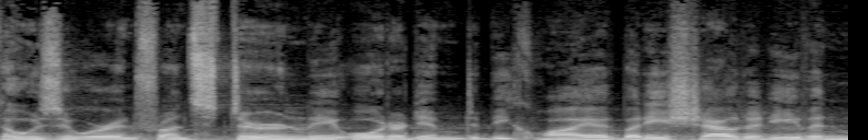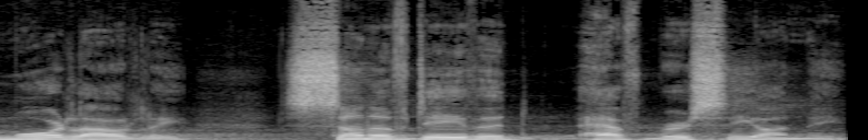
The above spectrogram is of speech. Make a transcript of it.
Those who were in front sternly ordered him to be quiet, but he shouted even more loudly, Son of David, have mercy on me.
